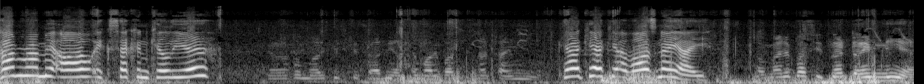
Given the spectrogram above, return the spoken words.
कैमरा में आओ एक सेकंड के लिए हमारे किसके साथ नहीं आता हमारे पास इतना टाइम नहीं है। क्या क्या क्या आवाज़ नहीं आई? हमारे पास इतना टाइम नहीं है।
